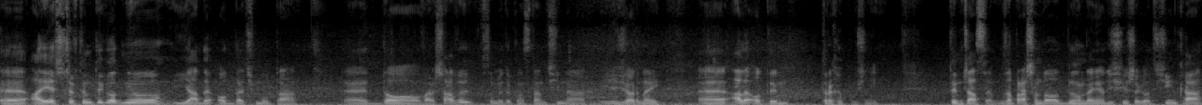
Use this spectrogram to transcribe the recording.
E, A jeszcze w tym tygodniu jadę oddać muta do Warszawy, w sumie do Konstancina Jeziornej, ale o tym trochę później. Tymczasem zapraszam do oglądania dzisiejszego odcinka.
